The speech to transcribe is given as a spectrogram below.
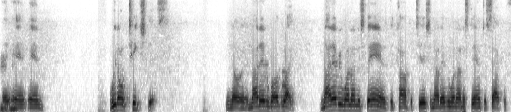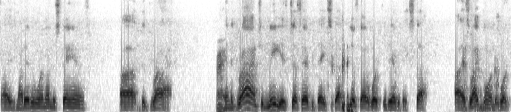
mm-hmm. and, and, and we don't teach this. You know, not every walk of life. Not everyone understands the competition. Not everyone understands the sacrifice. Not everyone understands uh, the grind. Right. And the grind to me is just everyday stuff. You just got to work through the everyday stuff. Uh, it's like going to work.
